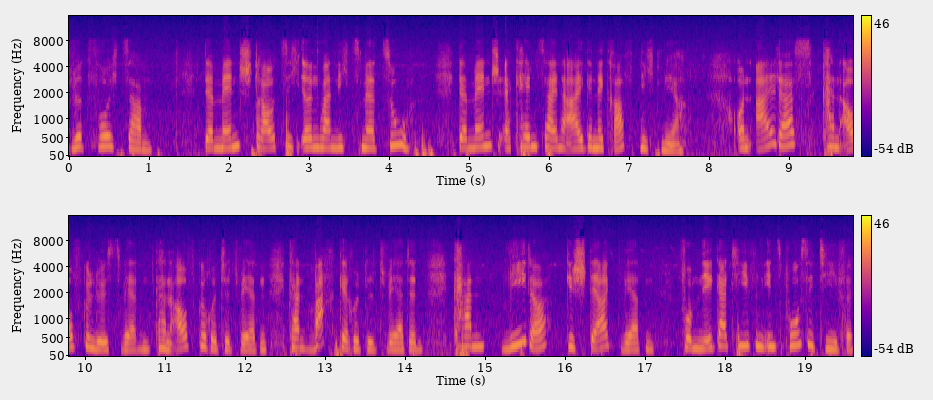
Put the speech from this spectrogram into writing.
wird furchtsam. Der Mensch traut sich irgendwann nichts mehr zu. Der Mensch erkennt seine eigene Kraft nicht mehr. Und all das kann aufgelöst werden, kann aufgerüttet werden, kann wachgerüttelt werden, kann wieder gestärkt werden vom Negativen ins Positive.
